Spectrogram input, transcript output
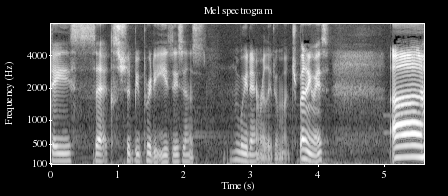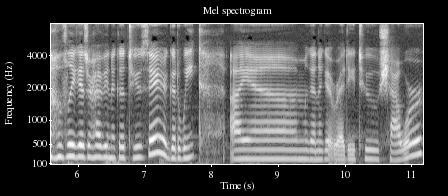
day six should be pretty easy since we didn't really do much. But, anyways, uh, hopefully, you guys are having a good Tuesday, a good week. I am gonna get ready to shower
